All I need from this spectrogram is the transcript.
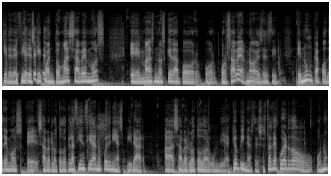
quiere decir es que cuanto más sabemos, eh, más nos queda por, por, saber, ¿no? Es decir, que nunca podremos eh, saberlo todo, que la ciencia no puede ni aspirar a saberlo todo algún día. ¿Qué opinas de eso? ¿Estás de acuerdo o, no?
